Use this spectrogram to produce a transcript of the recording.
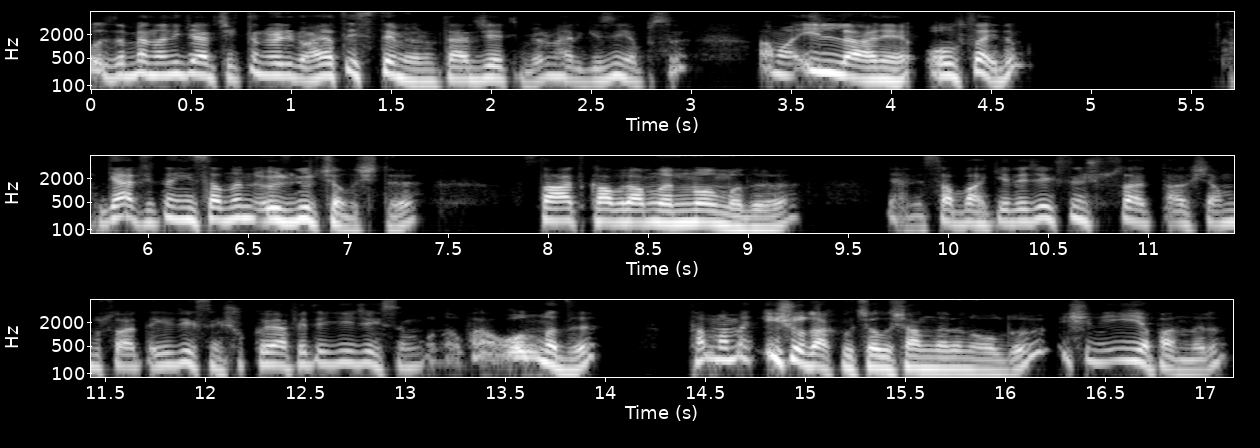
Yüzden ben hani gerçekten öyle bir hayatı istemiyorum, tercih etmiyorum herkesin yapısı. Ama illa hani olsaydım gerçekten insanların özgür çalıştığı, saat kavramlarının olmadığı, yani sabah geleceksin şu saatte, akşam bu saatte geleceksin, şu kıyafete giyeceksin falan olmadı. Tamamen iş odaklı çalışanların olduğu, işini iyi yapanların,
